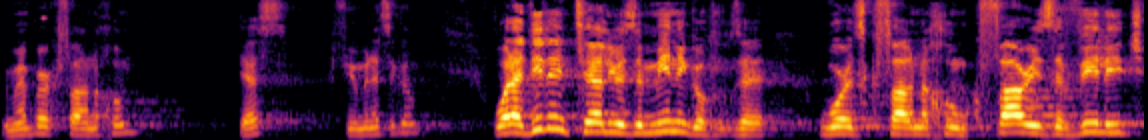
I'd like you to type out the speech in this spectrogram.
Remember Kfar Nahum? Yes? A few minutes ago? What I didn't tell you is the meaning of the words Kfar Nahum. Kfar is a village,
